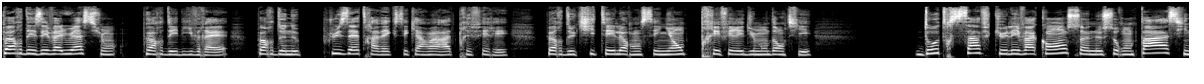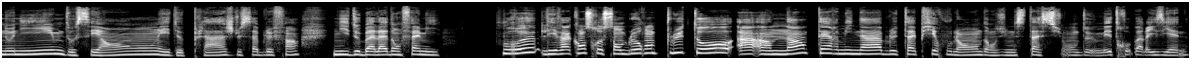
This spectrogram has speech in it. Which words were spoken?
Peur des évaluations, peur des livrets, peur de ne plus être avec ses camarades préférés, peur de quitter leur enseignant préféré du monde entier, D'autres savent que les vacances ne seront pas synonymes d'océan et de plage de sable fin, ni de balade en famille. Pour eux, les vacances ressembleront plutôt à un interminable tapis roulant dans une station de métro parisienne.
